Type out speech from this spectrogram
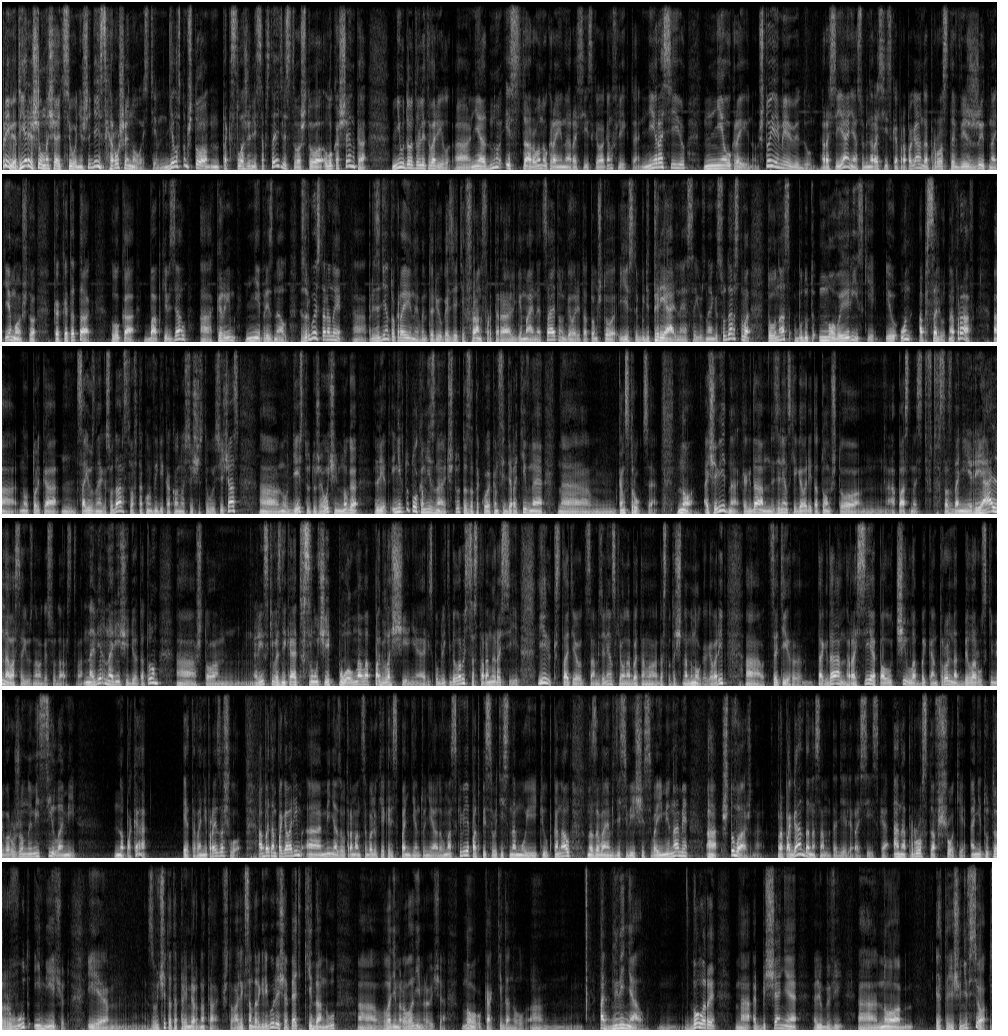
Привет! Я решил начать сегодняшний день с хорошей новости. Дело в том, что так сложились обстоятельства, что Лукашенко не удовлетворил а, ни одну из сторон Украино-российского конфликта. Ни Россию, ни Украину. Что я имею в виду? Россияне, особенно российская пропаганда, просто визжит на тему, что как это так? Лука бабки взял, а Крым не признал. С другой стороны, а, президент Украины в интервью газете Frankfurter Allgemeine Zeitung говорит о том, что если будет реальное союзное государство, то у нас будут новые риски. И он абсолютно прав. А, но только союзное государство в таком виде, как оно существует сейчас, а, ну, действует уже очень много лет. И никто толком не знает, что это за такое конфедеративная э, конструкция. Но очевидно, когда Зеленский говорит о том, что опасность в создании реального союзного государства, наверное, речь идет о том, э, что риски возникают в случае полного поглощения Республики Беларусь со стороны России. И, кстати, вот сам Зеленский, он об этом э, достаточно много говорит. Э, цитирую. Тогда Россия Россия получила бы контроль над белорусскими вооруженными силами. Но пока этого не произошло. Об этом поговорим. А, меня зовут Роман Цымбалюк, я корреспондент УНИАН в Москве. Подписывайтесь на мой YouTube канал. Называем здесь вещи своими именами. А, что важно, пропаганда на самом-то деле российская, она просто в шоке. Они тут рвут и мечут. И звучит это примерно так, что Александр Григорьевич опять киданул Владимира Владимировича, ну, как киданул, обменял доллары на обещание любви. А, но это еще не все.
